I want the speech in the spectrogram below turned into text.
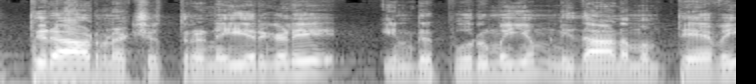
உத்திராடு நட்சத்திர நேயர்களே இன்று பொறுமையும் நிதானமும் தேவை.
